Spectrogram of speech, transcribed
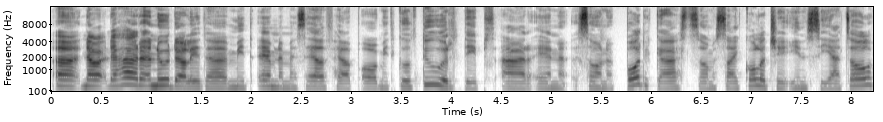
Eh, uh, no, det här då lite mitt ämne med self-help och mitt kulturtips är en sån podcast som Psychology in Seattle.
